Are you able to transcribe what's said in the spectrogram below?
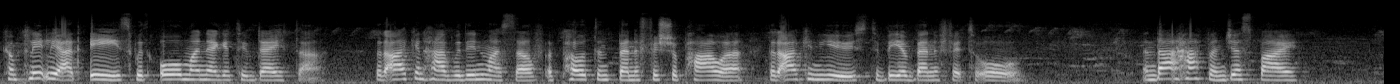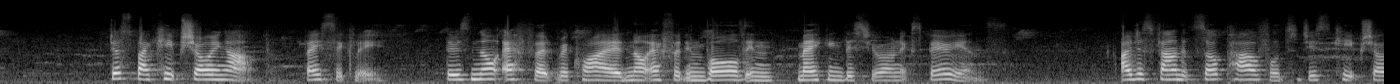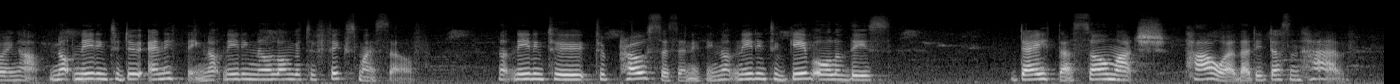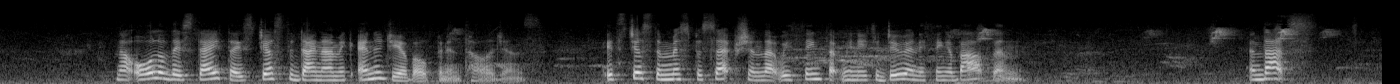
completely at ease with all my negative data, that I can have within myself a potent beneficial power that I can use to be of benefit to all. And that happened just by just by keep showing up, basically. There's no effort required, no effort involved in making this your own experience. I just found it so powerful to just keep showing up, not needing to do anything, not needing no longer to fix myself, not needing to, to process anything, not needing to give all of these data so much power that it doesn't have. Now all of this data is just the dynamic energy of open intelligence. It's just a misperception that we think that we need to do anything about them. And that's,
